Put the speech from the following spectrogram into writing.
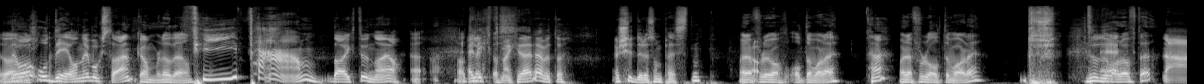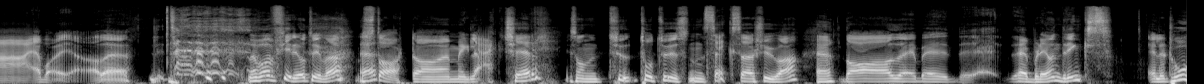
Det var Odeon i Bogstadveien. gamle Odeon. Fy faen! Da gikk det unna, ja. Ja, Jeg likte meg ikke der, jeg, vet du. Jeg skydde det som pesten. Var det derfor du alltid var der? Hæ? Var det derfor du alltid var der? Trodde du var det ofte? Nei, jeg bare Ja, det Men jeg var 24. Ja. Starta Megle Actshare i sånn tu- 2006-20. Ja. Da det ble, det ble jo en drinks. Eller to.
